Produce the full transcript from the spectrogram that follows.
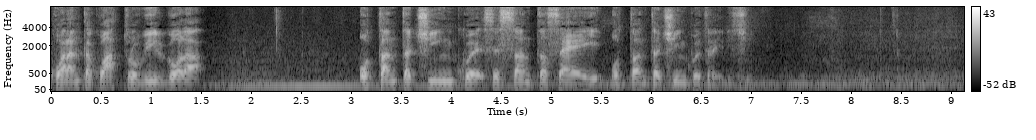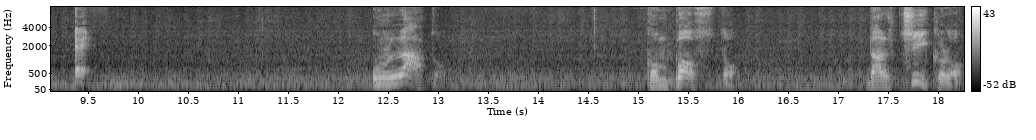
44,85 66 85 13 un lato composto dal ciclo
